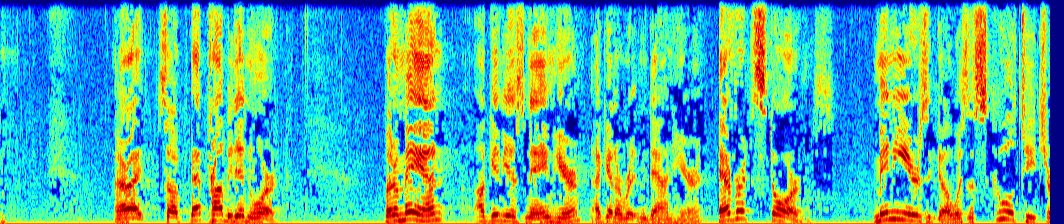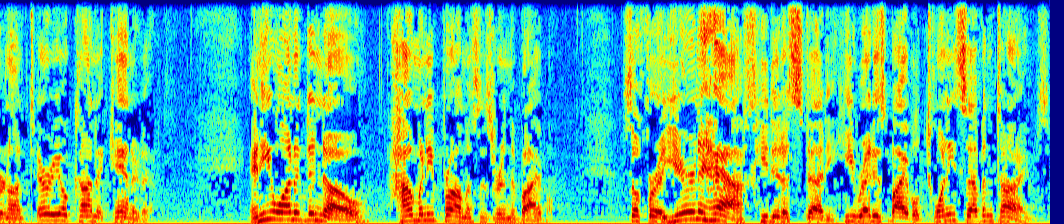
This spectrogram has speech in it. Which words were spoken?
All right, so that probably didn't work. But a man, I'll give you his name here. I got it written down here. Everett Storms, many years ago, was a school teacher in Ontario, Canada. And he wanted to know how many promises are in the Bible. So for a year and a half, he did a study. He read his Bible 27 times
